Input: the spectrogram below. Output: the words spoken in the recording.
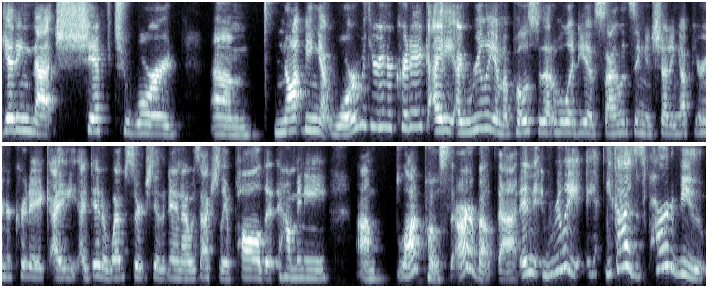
getting that shift toward um, not being at war with your inner critic. I, I really am opposed to that whole idea of silencing and shutting up your inner critic. I, I did a web search the other day and i was actually appalled at how many um, blog posts there are about that. And really you guys it's part of you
